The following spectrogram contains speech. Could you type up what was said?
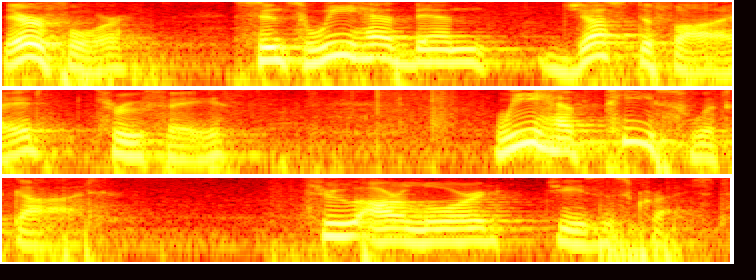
Therefore, since we have been justified through faith, we have peace with God through our Lord Jesus Christ.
